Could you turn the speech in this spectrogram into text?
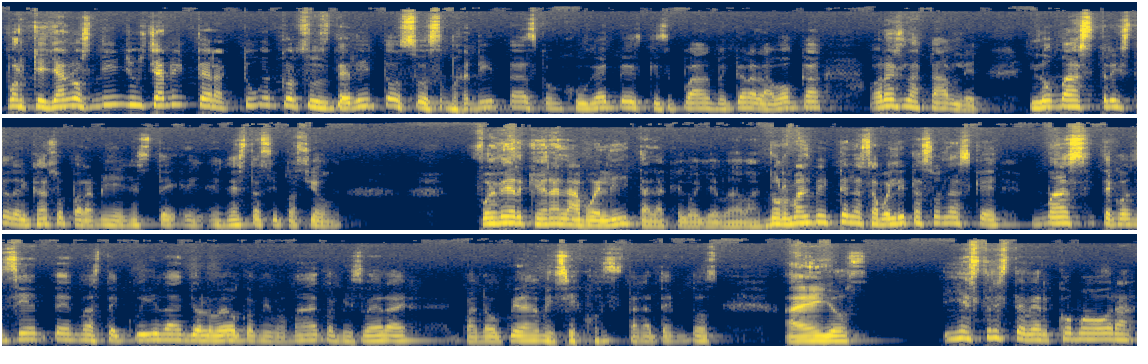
porque ya los niños ya no interactúan con sus deditos, sus manitas, con juguetes que se puedan meter a la boca. Ahora es la tablet. lo más triste del caso para mí en, este, en, esta situación fue ver que era la abuelita la que lo llevaba. Normalmente las abuelitas son las que más te consienten, más te cuidan. Yo lo veo con mi mamá, con mi suegra, cuando cuidan a mis hijos, están atentos a ellos. Y es triste ver cómo ahora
